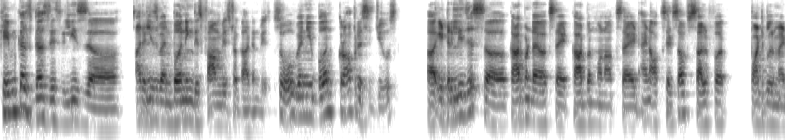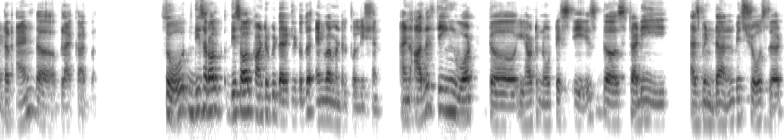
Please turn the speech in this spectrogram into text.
chemicals does this release does this release uh, are released when burning this farm waste or garden waste. So when you burn crop residues, uh, it releases uh, carbon dioxide, carbon monoxide, and oxides of sulfur, particulate matter, and uh, black carbon. So these are all these all contribute directly to the environmental pollution. And other thing what uh, you have to notice is the study has been done which shows that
